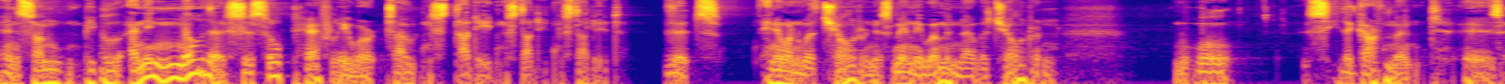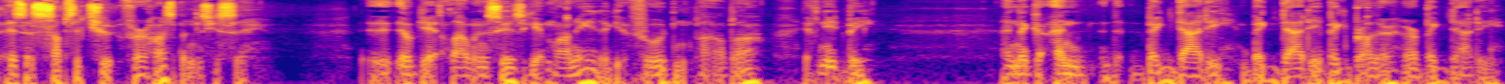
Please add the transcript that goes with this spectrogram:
And some people, and they know this, is so perfectly worked out and studied and studied and studied that anyone with children, it's mainly women now with children, will see the government as, as a substitute for husbands, you see. They'll get allowances, they get money, they get food and blah, blah, blah, if need be and the and Big Daddy, Big Daddy, Big Brother, or Big Daddy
